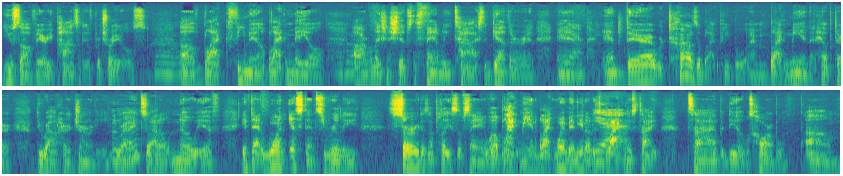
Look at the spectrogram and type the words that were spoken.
you saw very positive portrayals of black female, black male uh, relationships, the family ties together, and and and there were tons of black people and black men that helped her throughout her journey, right? So I don't know if if that one instance really served as a place of saying, well, black men and black women, you know, this Yeah. blackness type type of deal was horrible. Um,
